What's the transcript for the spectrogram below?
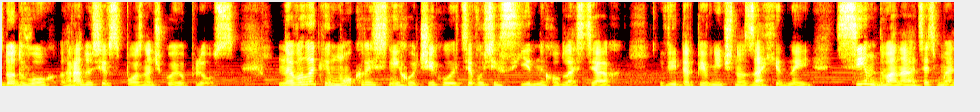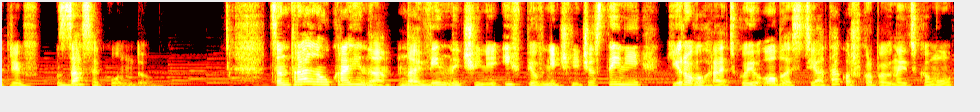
до 2 градусів з позначкою плюс. Невеликий мокрий сніг очікується в усіх східних областях. Вітер північно-західний 7-12 метрів за секунду. Центральна Україна на Вінниччині і в північній частині Кіровоградської області, а також в Кропивницькому.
